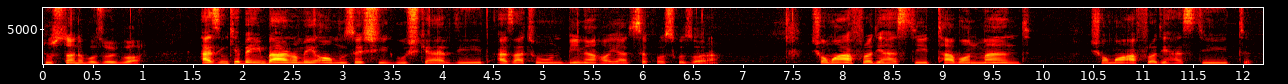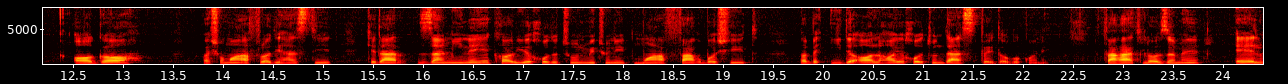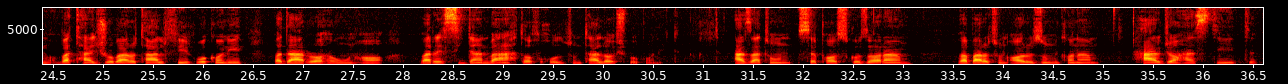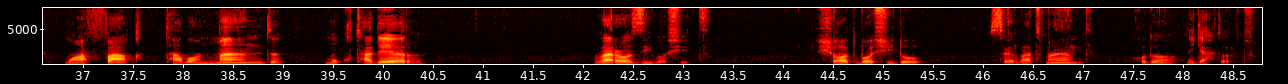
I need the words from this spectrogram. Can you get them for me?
دوستان بزرگوار از اینکه به این برنامه آموزشی گوش کردید ازتون بی نهایت سپاس گذارم شما افرادی هستید توانمند شما افرادی هستید آگاه و شما افرادی هستید که در زمینه کاری خودتون می‌تونید موفق باشید و به ایدئال های خودتون دست پیدا بکنید. فقط لازمه علم و تجربه رو تلفیق بکنید و در راه اونها و رسیدن به اهداف خودتون تلاش بکنید. ازتون سپاسگزارم و براتون آرزو می‌کنم هر جا هستید موفق توانمند مقتدر و راضی باشید. شاد باشید و ثروتمند. خدا نگهدارتون.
